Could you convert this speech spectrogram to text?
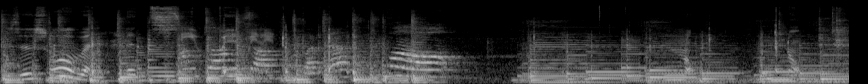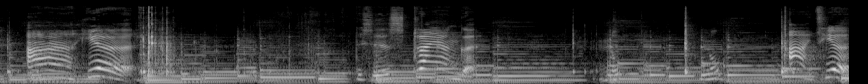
This is oval. Let's see need to put. No, no. Ah, here. This is triangle. No, no. Ah, it's here.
